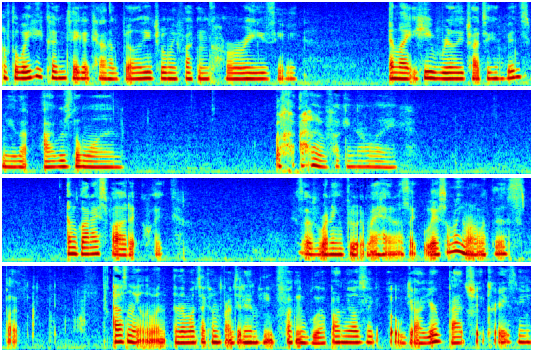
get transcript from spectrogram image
Like, the way he couldn't take accountability drove me fucking crazy. And, like, he really tried to convince me that I was the one I don't even fucking know. Like, I'm glad I spotted it quick because I was running through it in my head. I was like, "There's something wrong with this," but I wasn't the only one. And then once I confronted him, he fucking blew up on me. I was like, "Oh yeah, you're batshit crazy."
